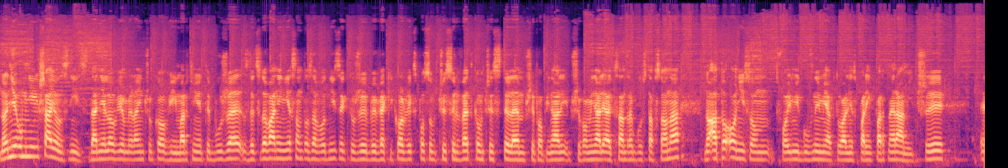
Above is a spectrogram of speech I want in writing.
no nie umniejszając nic Danielowi Omielańczukowi i Marcinie Tyburze, zdecydowanie nie są to zawodnicy, którzy by w jakikolwiek sposób, czy sylwetką, czy stylem przypominali, przypominali Aleksandra Gustafsona. No a to oni są twoimi głównymi aktualnie sparring partnerami. Czy e,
